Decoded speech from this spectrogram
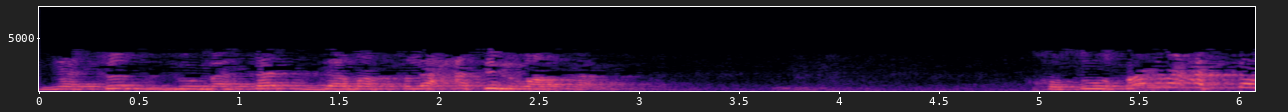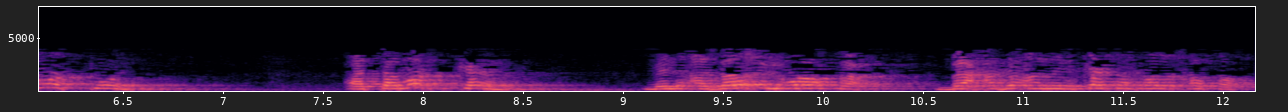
يسد مسد مصلحة الواقع. خصوصا مع التمكن. أتمكن من أداء الواقع بعد أن انكشف الخطأ.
